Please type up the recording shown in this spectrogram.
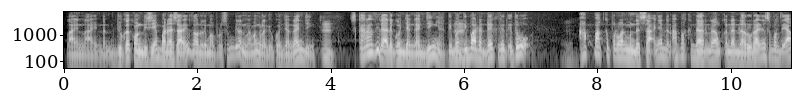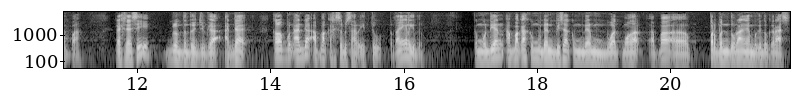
lain-lain. Dan juga kondisinya pada saat itu tahun 59 memang lagi gonjang ganjing. Hmm. Sekarang tidak ada gonjang ganjingnya. Tiba-tiba hmm. ada dekrit itu apa keperluan mendesaknya dan apa dalam keadaan daruratnya seperti apa? Resesi belum tentu juga ada Kalaupun ada, apakah sebesar itu? Pertanyaan gitu. Kemudian apakah kemudian bisa kemudian membuat pola, apa, uh, perbenturan yang begitu keras?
